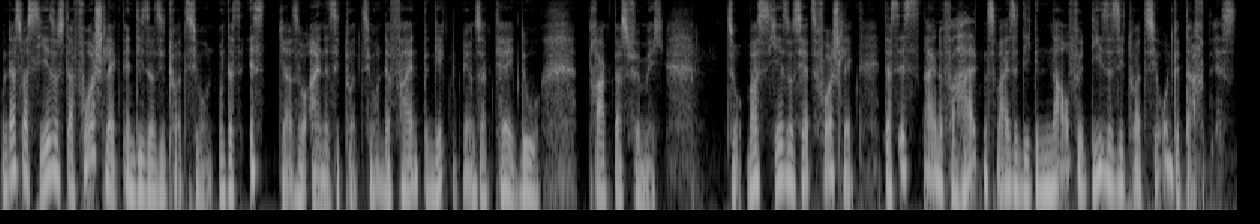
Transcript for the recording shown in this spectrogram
Und das, was Jesus da vorschlägt in dieser Situation, und das ist ja so eine Situation, der Feind begegnet mir und sagt, hey du, trag das für mich. So, was Jesus jetzt vorschlägt, das ist eine Verhaltensweise, die genau für diese Situation gedacht ist.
